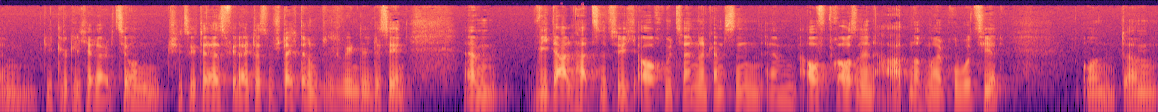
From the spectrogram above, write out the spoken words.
ähm, die glückliche Reaktion. Schiedsrichter hat es vielleicht aus einem schlechteren Blickwinkel gesehen. Ähm, Vidal hat es natürlich auch mit seiner ganzen ähm, aufbrausenden Art nochmal provoziert und ähm,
